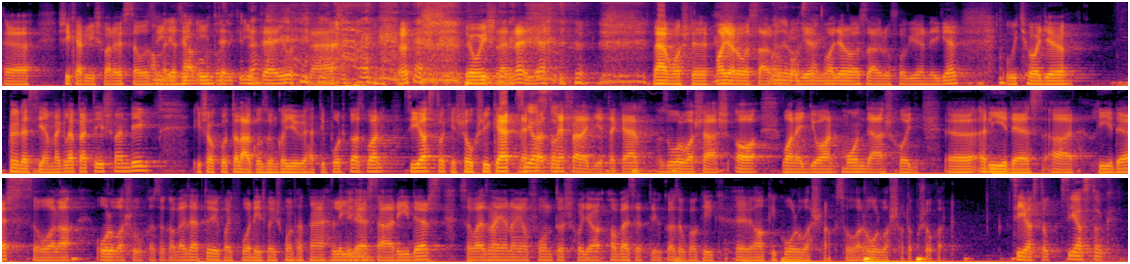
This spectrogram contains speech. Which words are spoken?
sikerül is vele összehozni így az inter- interjút. Jó is lenne, igen. Nem, most Magyarországról, Magyarországról. Fog, Magyarországról fog jönni, igen. Úgyhogy ő lesz ilyen meglepetés vendég és akkor találkozunk a jövő heti podcastban. Sziasztok, és sok sikert! Sziasztok. Ne, ne felejtjétek el, az olvasás, a, van egy olyan mondás, hogy uh, readers are leaders, szóval a olvasók azok a vezetők, vagy fordítva is mondhatná, leaders Igen. are readers, szóval ez nagyon-nagyon fontos, hogy a, a vezetők azok, akik, uh, akik olvasnak, szóval olvashatok sokat. Sziasztok! Sziasztok!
